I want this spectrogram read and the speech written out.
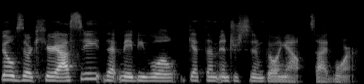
builds their curiosity that maybe will get them interested in going outside more.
